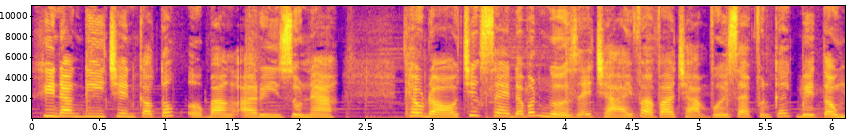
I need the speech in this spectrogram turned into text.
khi đang đi trên cao tốc ở bang Arizona. Theo đó, chiếc xe đã bất ngờ rẽ trái và va chạm với giải phân cách bê tông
